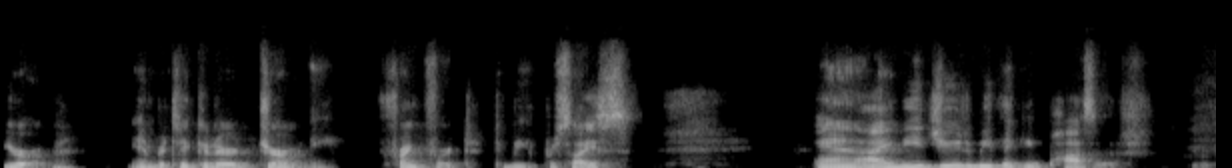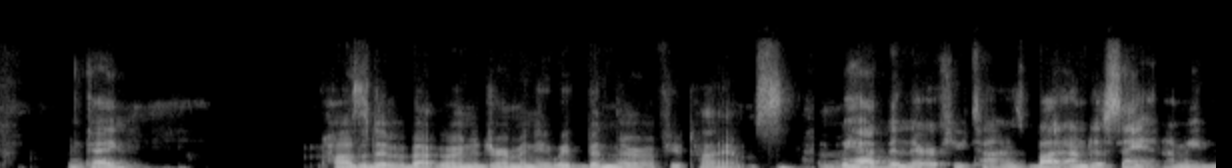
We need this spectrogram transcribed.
Europe, in particular Germany, Frankfurt to be precise. And I need you to be thinking positive. Okay. Positive about going to Germany. We've been there a few times. We have been there a few times, but I'm just saying, I mean,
